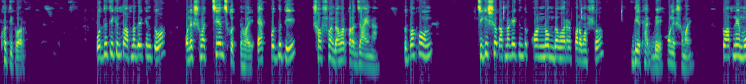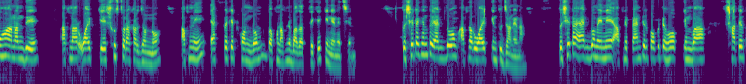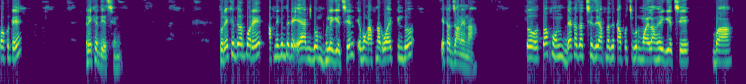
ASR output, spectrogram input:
ক্ষতিকর। পদ্ধতি কিন্তু আপনাদের কিন্তু অনেক সময় চেঞ্জ করতে হয়, এক পদ্ধতি সবসময় ব্যবহার করা যায় না। তো তখন চিকিৎসক আপনাকে কিন্তু কন্ডম ব্যবহারের পরামর্শ দিয়ে থাকবে অনেক সময়। তো আপনি মহা আনন্দে আপনার ওয়াইফকে সুস্থ রাখার জন্য আপনি এক প্যাকেট কন্ডম তখন আপনি বাজার থেকে কিনে এনেছেন। তো সেটা কিন্তু একদম আপনার ওয়াইফ কিন্তু জানে না। তো সেটা একদম এনে আপনি প্যান্টের পকেটে হোক কিংবা শার্টের পকেটে রেখে দিয়েছেন। তো রেখে দেওয়ার পরে আপনি কিন্তু এটা একদম ভুলে গিয়েছেন এবং আপনার ওয়াইফ কিন্তু এটা জানে না। তো তখন দেখা যাচ্ছে যে আপনাদের কাপড় চোপড় ময়লা হয়ে গিয়েছে বা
